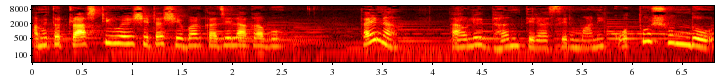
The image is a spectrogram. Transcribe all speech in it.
আমি তো ট্রাস্টি হয়ে সেটা সেবার কাজে লাগাবো। তাই না? তাহলে ধন তেরাসের মানে কত সুন্দর।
